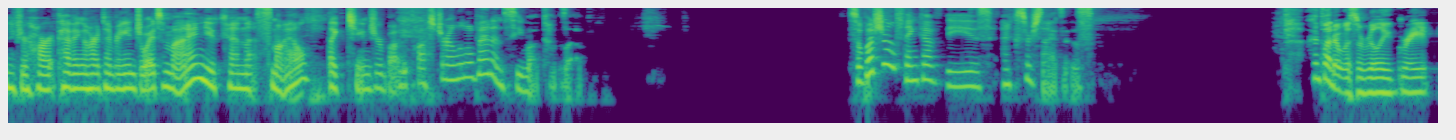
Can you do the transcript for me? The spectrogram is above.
And if you're having a hard time bringing joy to mind, you can smile, like change your body posture a little bit and see what comes up. So, what do you think of these exercises? I thought it was a really great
